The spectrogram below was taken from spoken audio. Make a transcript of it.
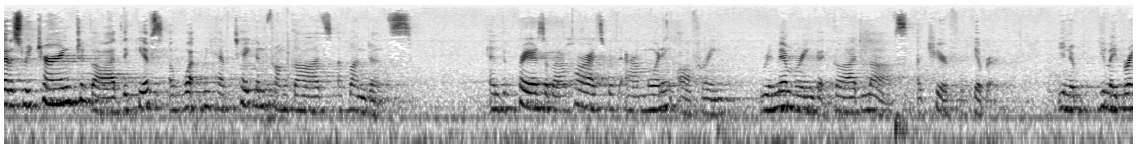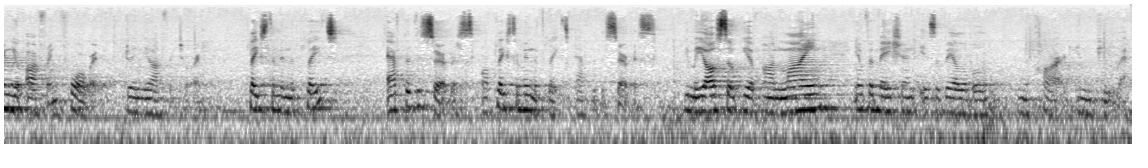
Let us return to God the gifts of what we have taken from God's abundance and the prayers of our hearts with our morning offering, remembering that God loves a cheerful giver. You, know, you may bring your offering forward during the offertory. Place them in the plates after the service, or place them in the plates after the service. You may also give online. Information is available in the card in the pew rack.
